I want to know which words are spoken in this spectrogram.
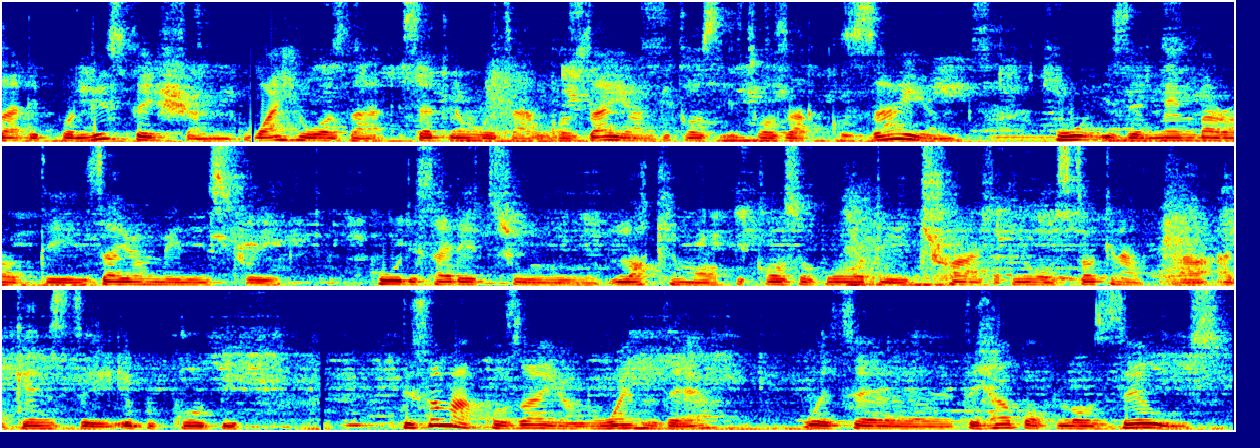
At the police station while he was uh, settling with Aku Zion because it was Aku Zion who is a member of the Zion ministry who decided to lock him up because of all the trash that he was talking about uh, against the Ebuka Obi. The same Aku Zion went there with uh, the help of Lord Zeus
